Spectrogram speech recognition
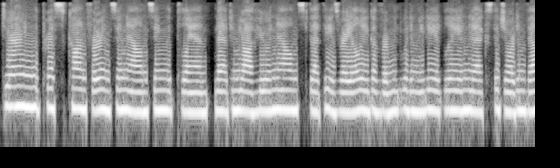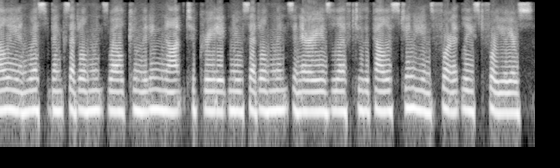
During the press conference announcing the plan, Netanyahu announced that the Israeli government would immediately annex the Jordan Valley and West Bank settlements while committing not to create new settlements in areas left to the Palestinians for at least four years.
